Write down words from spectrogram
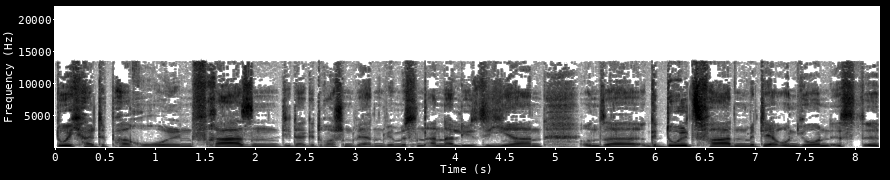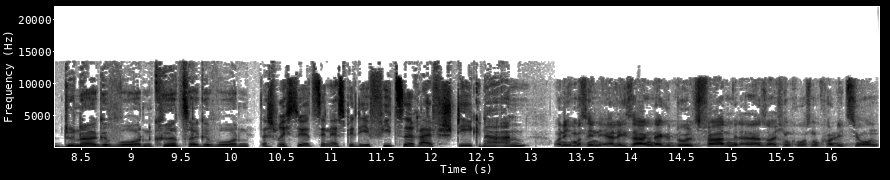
Durchhalteparolen, Phrasen, die da gedroschen werden. Wir müssen analysieren. Unser Geduldsfaden mit der Union ist äh, dünner geworden, kürzer geworden. Da sprichst du jetzt den SPD-Vize Ralf Stegner an. Und ich muss Ihnen ehrlich sagen, der Geduldsfaden mit einer solchen großen Koalition,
